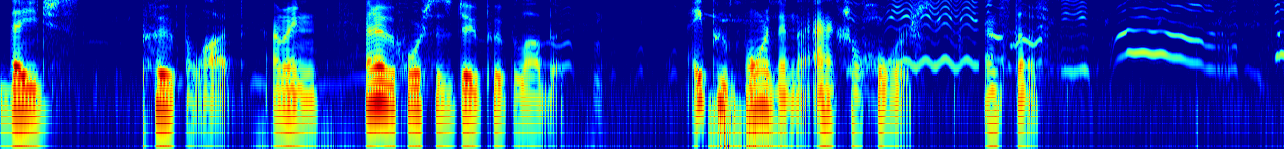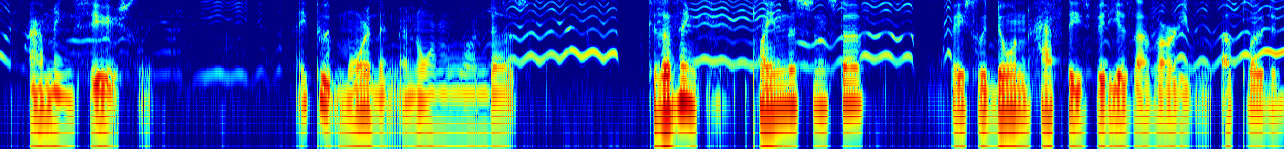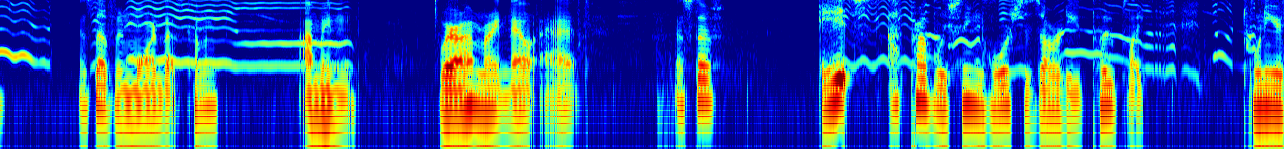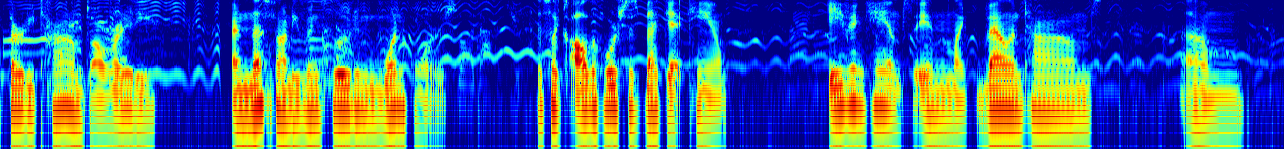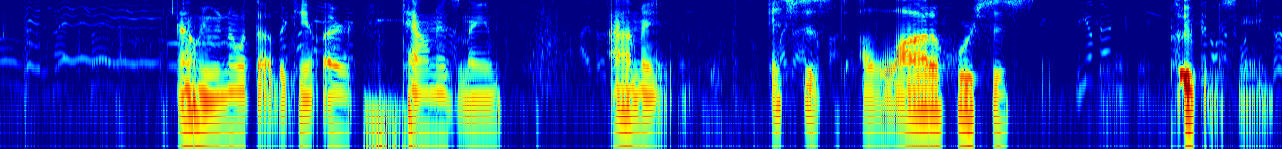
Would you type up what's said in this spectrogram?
They just poop a lot. I mean, I know horses do poop a lot, but they poop more than an actual horse and stuff. I mean, seriously. They poop more than a normal one does. Because I think playing this and stuff, basically doing half these videos I've already uploaded and stuff, and more that's coming. I mean, where I'm right now at and stuff, it's. I've probably seen horses already poop like 20 or 30 times already. And that's not even including one horse. It's like all the horses back at camp. Even camps in like Valentine's, um, I don't even know what the other camp or town is named. I mean, it's just a lot of horses poop in this game.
